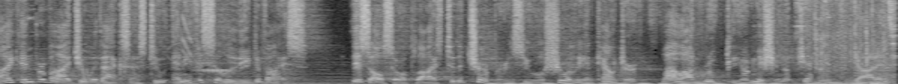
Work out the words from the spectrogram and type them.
I can provide you with access to any facility device. This also applies to the chirpers you will surely encounter while en route to your mission objective. Got it.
